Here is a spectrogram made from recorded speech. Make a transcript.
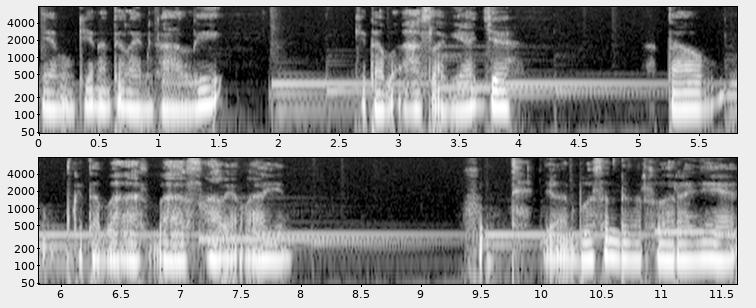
Ya mungkin nanti lain kali kita bahas lagi aja atau kita bahas-bahas hal yang lain. Jangan bosan dengar suaranya ya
